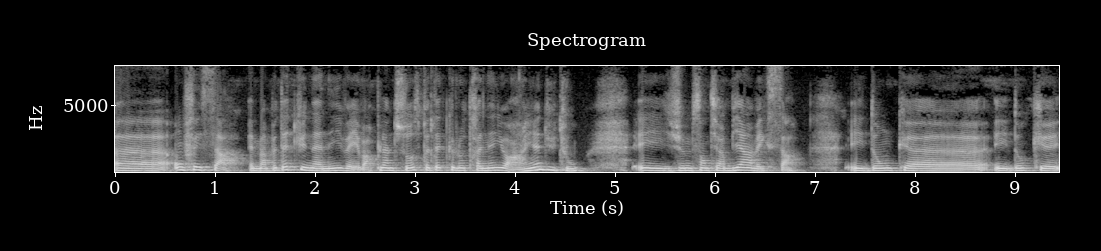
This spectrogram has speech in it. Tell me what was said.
euh, on fait ça. Et eh ben peut-être qu'une année il va y avoir plein de choses peut-être que l'autre année il y aura rien du tout. Et je me sentir bien avec ça. Et donc euh, et donc euh,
